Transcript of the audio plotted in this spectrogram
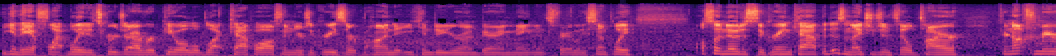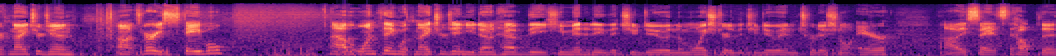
you can take a flat bladed screwdriver, peel a little black cap off, and there's a greaser behind it. You can do your own bearing maintenance fairly simply. Also notice the green cap. It is a nitrogen filled tire. If you're not familiar with nitrogen, uh, it's very stable. Uh, but one thing with nitrogen, you don't have the humidity that you do and the moisture that you do in traditional air. Uh, they say it's to help the,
